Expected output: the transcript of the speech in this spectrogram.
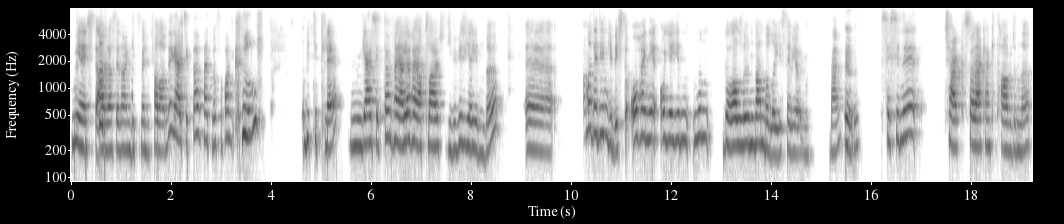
Niye işte Avrasya'dan gitmedi falan diye. Gerçekten saçma sapan kıl bir tiple. Gerçekten hayaller hayatlar gibi bir yayındı. Ee, ama dediğim gibi işte o hani o yayının doğallığından dolayı seviyorum ben. Hı. Sesini şarkı söylerkenki tavrını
